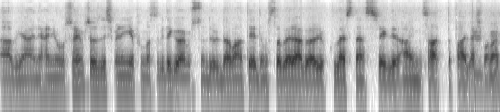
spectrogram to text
abi yani hani o hem sözleşmenin yapılması bir de görmüşsündür Davante Adams'la beraber yok Last Dance şeyleri aynı saatte paylaşmalar.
